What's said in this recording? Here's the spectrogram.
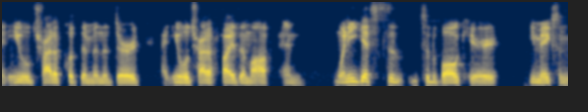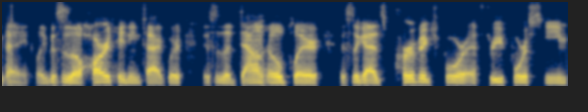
and he will try to put them in the dirt and he will try to fight them off and when he gets to, to the ball carrier he makes him pay. Like this is a hard hitting tackler. This is a downhill player. This is a guy that's perfect for a three four scheme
